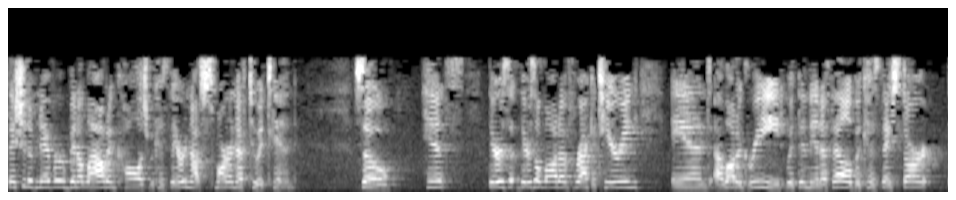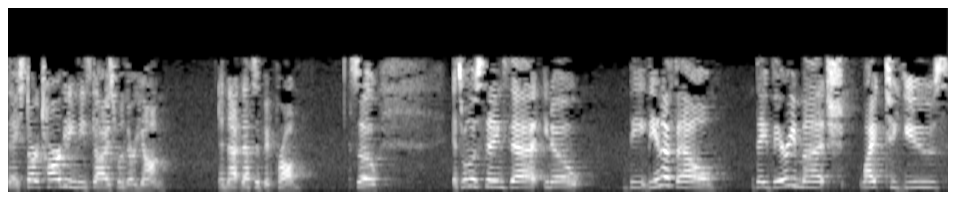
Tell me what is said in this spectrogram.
they should have never been allowed in college because they were not smart enough to attend. So hence there's there's a lot of racketeering and a lot of greed within the NFL because they start they start targeting these guys when they're young, and that that's a big problem. So it's one of those things that you know the the NFL they very much like to use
